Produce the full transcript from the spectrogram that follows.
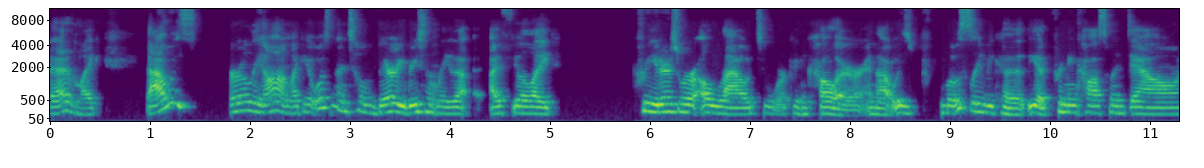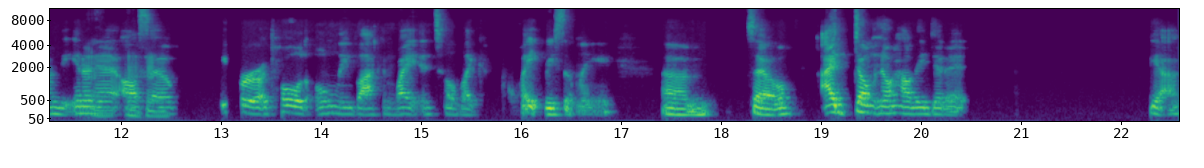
then. Like that was early on. Like it wasn't until very recently that I feel like creators were allowed to work in color and that was mostly because yeah printing costs went down the internet mm-hmm. also we were told only black and white until like quite recently um so i don't know how they did it yeah,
